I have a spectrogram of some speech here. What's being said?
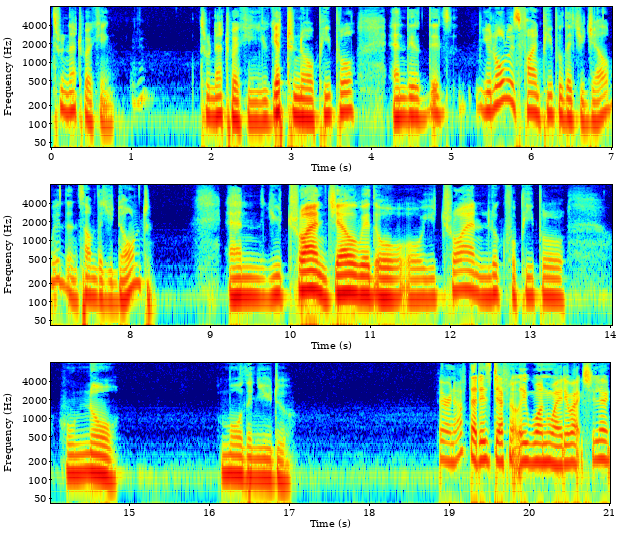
through networking. Through networking, you get to know people, and there's, you'll always find people that you gel with and some that you don't. And you try and gel with, or, or you try and look for people who know more than you do. Fair enough. That is definitely one way to actually learn.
